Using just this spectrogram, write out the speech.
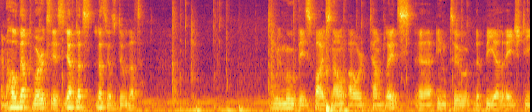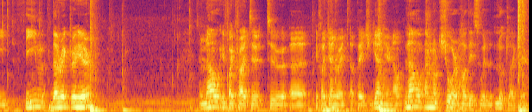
and how that works is, yeah, let's let's just do that. I will move these files now, our templates, uh, into the BLHT theme directory here. And now if I try to, to uh, if I generate a page again here now, now I'm not sure how this will look like here.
